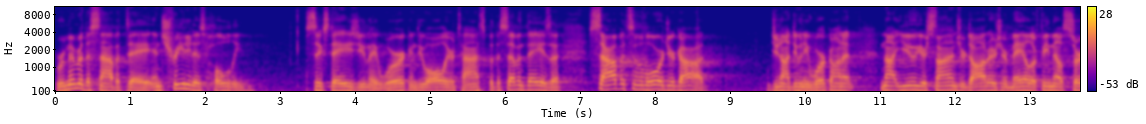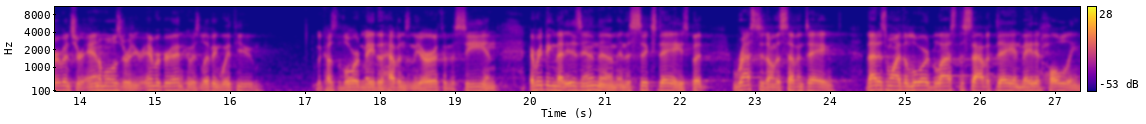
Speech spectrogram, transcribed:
Remember the Sabbath day and treat it as holy. Six days you may work and do all your tasks, but the seventh day is a Sabbath to the Lord your God. Do not do any work on it. Not you, your sons, your daughters, your male or female servants, your animals, or your immigrant who is living with you. Because the Lord made the heavens and the earth and the sea and everything that is in them in the six days, but rested on the seventh day. That is why the Lord blessed the Sabbath day and made it holy.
